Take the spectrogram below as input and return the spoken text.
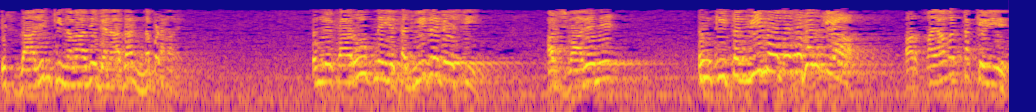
اس ظالم کی نماز جنازہ نہ پڑھائے عمر فاروق نے یہ تجویزیں پیش کی۔ عرش والے نے ان کی تجویزوں کو پسند کیا اور قیامت تک کے لیے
